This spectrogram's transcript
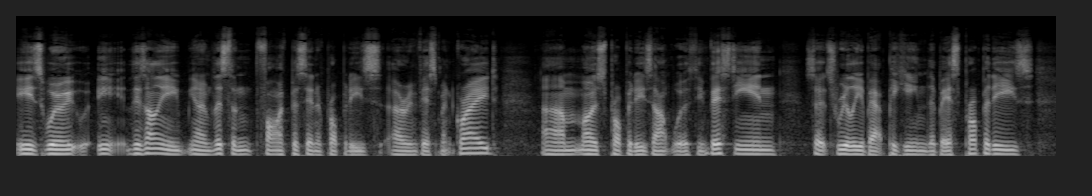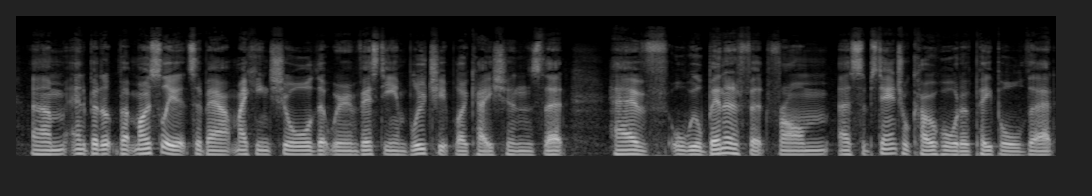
is we there's only you know less than five percent of properties are investment grade. Um, most properties aren't worth investing in, so it's really about picking the best properties. Um, and but but mostly it's about making sure that we're investing in blue chip locations that have or will benefit from a substantial cohort of people that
